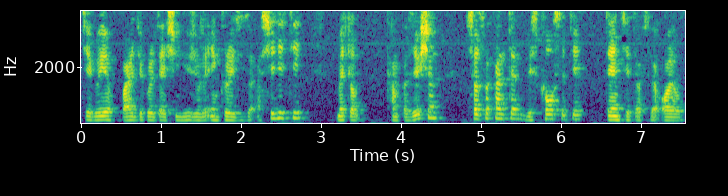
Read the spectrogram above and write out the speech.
degree of biodegradation usually increases the acidity, metal composition, sulfur content, viscosity, density of the oil.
